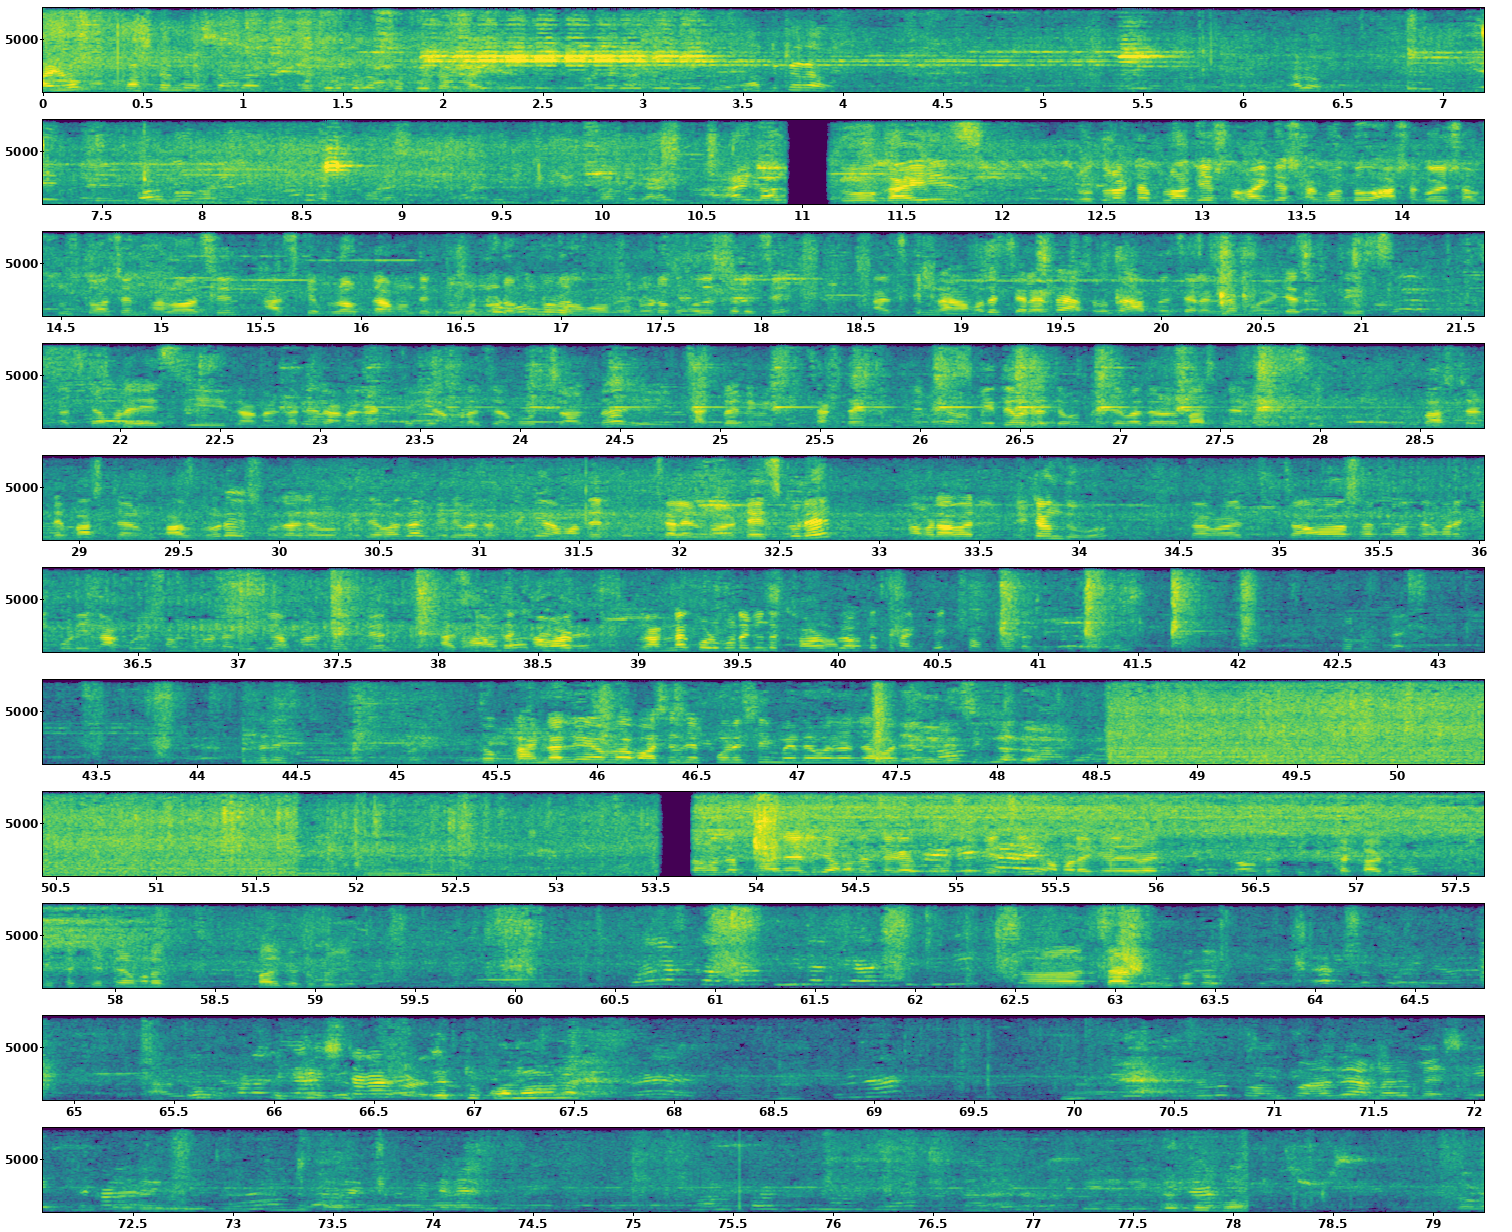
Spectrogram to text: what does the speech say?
যাই হোক স্ট্যান্ডে এসে আমরা একটু প্রচুর পেলাম প্রচুরটা খাই। হ্যালো। তো গাইজ নতুন একটা ব্লগে সবাইকে স্বাগত। আশা করি সব সুস্থ আছেন ভালো আছেন। আজকে ব্লগটা আমাদের একটু অন্যরকম অন্যরকম হতে চলেছে। আজকে না আমাদের চ্যানেলটা আসলে আপনার চ্যানেলটা মনিটাইজ করতে এসেছি। আজকে আমরা এসেছি রানাঘাটে। রানাঘাট থেকে আমরা যাব চাকদা এই চাকদায় নেমেছি। চাকদায় নেমে মেদেবাজার যাব। মেদেবাজার বাস স্ট্যান্ডে এসেছি। বাস স্ট্যান্ডে বাস স্ট্যান্ড বাস ধরে সোজা যাব মেদেবাজার। মেদেবাজার থেকে আমাদের চ্যানেল মনিটাইজ করে আমরা আবার রিটার্ন দেবো। আমরা যাওয়া আসার পথে আমরা কি করি না করি সম্পূর্ণটা ভিডিও আপনারা দেখবেন। আজকে আমাদের খাবার রান্না করব না কিন্তু খাওয়ার ব্লগটা থাকবে। সম্পূর্ণটা দেখতে থাকুন। তো ফাইনালি আমরা বাসে চেক করেছি মেদে বাজার যাওয়ার জন্য। আমাদের ফাইনালি আমাদের জায়গায় পৌঁছে গেছি। আমরা এখানে এবার টিকিট কাউন্টার টিকিটটা কাটবো। টিকিটটা কেটে আমরা পার্কে ঢুকে যাব। কত? একটু কম হবে না?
